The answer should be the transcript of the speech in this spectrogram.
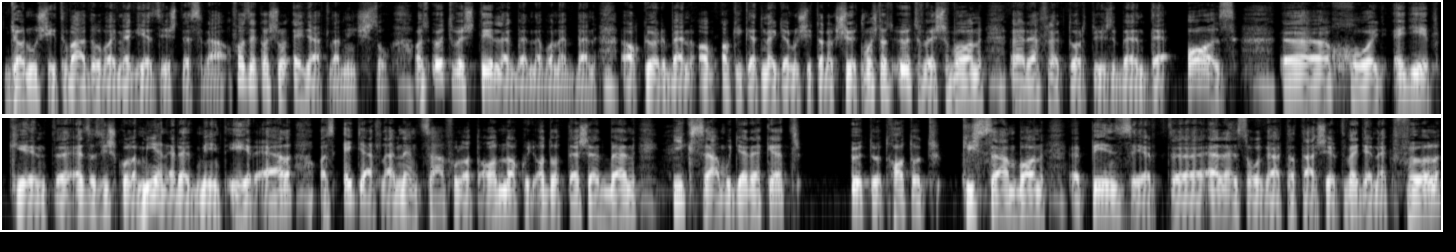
gyanúsít, vádol vagy megjegyzést tesz rá. A fazekasról egyáltalán nincs szó. Az ötvös tényleg benne van ebben a körben, akiket meggyanúsítanak. Sőt, most az ötvös van reflektortűzben, de az, hogy egyébként ez az iskola milyen eredményt ér el, az egyáltalán nem cáfolata annak, hogy adott esetben x számú gyereket, 5-6-ot kis számban eh, pénzért, eh, ellenszolgáltatásért vegyenek föl,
